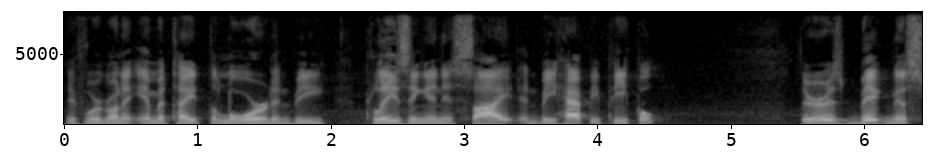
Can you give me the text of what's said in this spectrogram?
if we're going to imitate the Lord and be pleasing in his sight and be happy people. There is bigness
